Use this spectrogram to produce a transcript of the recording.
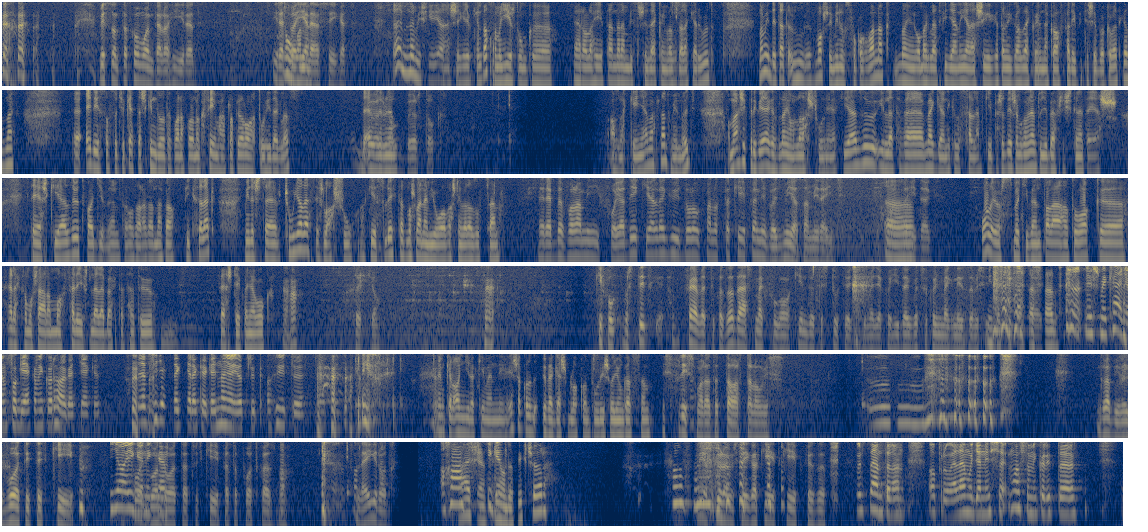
Viszont akkor mondd el a híred. Illetve Ó, a jelenséget. Nem, nem is ír jelenség egyébként. Azt hiszem, hogy írtunk erről a héten, de nem biztos, hogy az e az belekerült. Na mindegy, tehát most, hogy mínuszfokok vannak, nagyon jól meg lehet figyelni jelenségeket, amik az e a felépítéséből következnek. Egyrészt az, hogyha kettes kindulatok van, akkor annak a fémhátlapja rohadtul hideg lesz. De börtok, ezért nem... börtok. Az meg kényelmetlen, mindegy. A másik pedig, hogy elkezd nagyon lassulni a kijelző, illetve megjelenik ez a szellemképesedés, amikor nem tudja befrissíteni a teljes, teljes kijelzőt, vagy nem tudom, oda ragadnak a pixelek. Mindestre csúnya lesz és lassú a készülék, tehát most már nem jó olvasni vele az utcán. Mert ebben valami folyadék jellegű dolog van ott a képen, vagy mi az, amire így hat a hideg? olajos szmötyiben találhatóak elektromos árammal fel és lelebegtethető festékanyagok. Aha, tök jó. Kifog, most itt felvettük az adást, megfogom a kindőt, és tudja, hogy kimegyek a hidegbe, csak hogy megnézzem, és így És még hányan fogják, amikor hallgatják ezt? De figyeljetek, gyerekek, egy nagyon jó trükk, a hűtő. Nem kell annyira kimenni. És akkor az öveges blokkon túl is vagyunk, azt hiszem. És friss marad a tartalom is. Gabi, még volt itt egy kép. Ja, Ezt igen, hogy igen. gondoltad, hogy képet a podcastba? Leírod? Aha, I can igen. see on the picture. Mi a különbség a két kép között? Számtalan apró elem, ugyanis most, amikor itt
